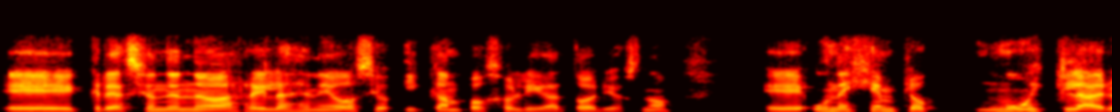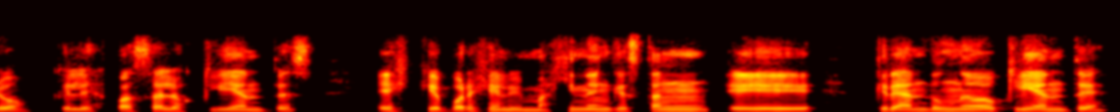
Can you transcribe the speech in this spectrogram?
eh, creación de nuevas reglas de negocio y campos obligatorios, ¿no? Eh, un ejemplo muy claro que les pasa a los clientes es que, por ejemplo, imaginen que están eh, creando un nuevo cliente,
